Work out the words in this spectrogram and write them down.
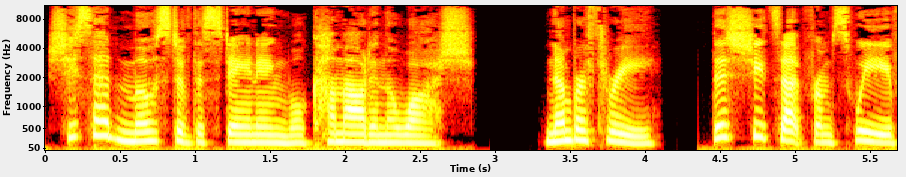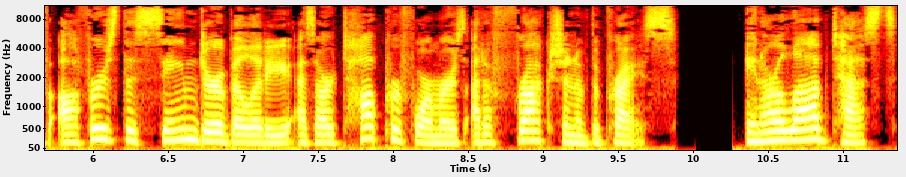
she said most of the staining will come out in the wash. Number 3. This sheet set from Sweave offers the same durability as our top performers at a fraction of the price. In our lab tests,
